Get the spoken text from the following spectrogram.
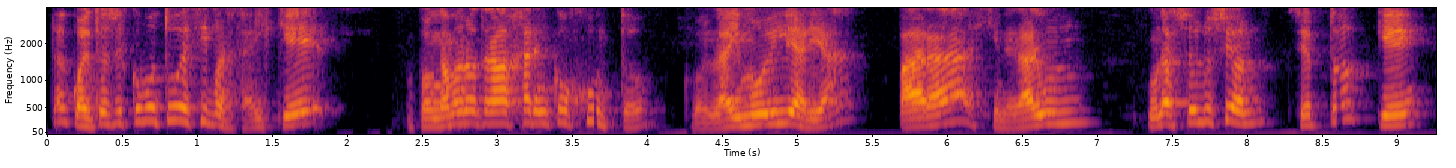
Tal cual. Entonces, como tú decís, bueno, sabéis que pongámonos a trabajar en conjunto con la inmobiliaria para generar un, una solución, ¿cierto? Que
